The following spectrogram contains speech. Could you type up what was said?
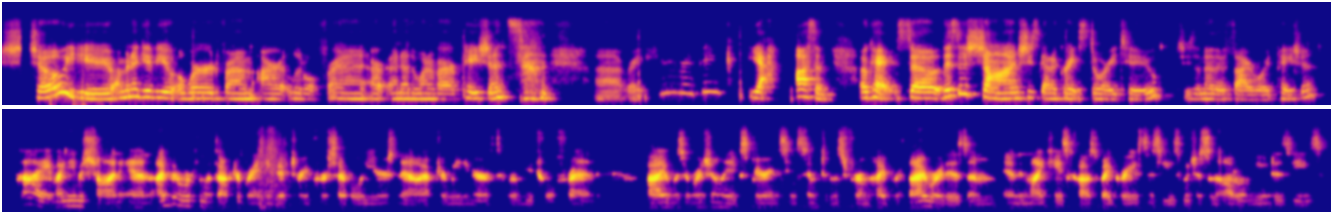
show you, I'm going to give you a word from our little friend, or another one of our patients. uh, right here, I think. Yeah, awesome. Okay, so this is Sean. She's got a great story too. She's another thyroid patient. Hi, my name is Sean, and I've been working with Dr. Brandy Victory for several years now after meeting her through a mutual friend. I was originally experiencing symptoms from hyperthyroidism, and in my case, caused by Graves' disease, which is an autoimmune disease.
